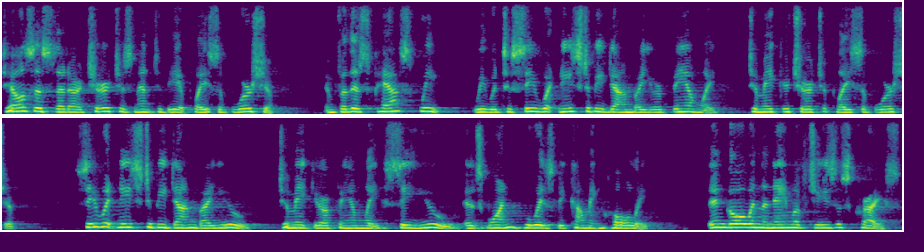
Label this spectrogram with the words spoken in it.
tells us that our church is meant to be a place of worship. And for this past week, we were to see what needs to be done by your family to make your church a place of worship. See what needs to be done by you to make your family see you as one who is becoming holy. Then go in the name of Jesus Christ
